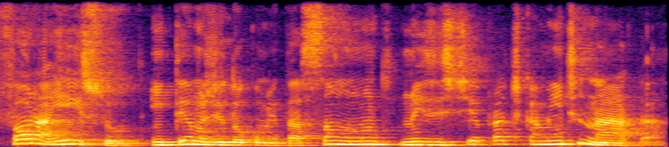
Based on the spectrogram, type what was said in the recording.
Fora isso, em termos de documentação, não, não, existia praticamente nada,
